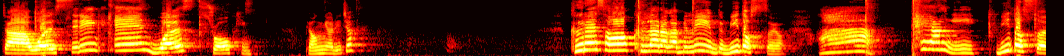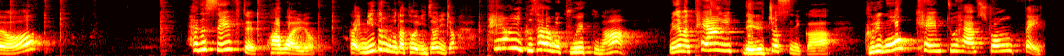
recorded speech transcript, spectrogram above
자, was sitting and was stroking. 병렬이죠? 그래서 클라라가 believed 믿었어요. 아, 태양이 믿었어요. had saved 과거 완료. 그러니까 믿은 것보다 더 이전이죠. 태양이 그 사람을 구했구나. 왜냐면 태양이 내려쬐으니까. 그리고 came to have strong faith.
